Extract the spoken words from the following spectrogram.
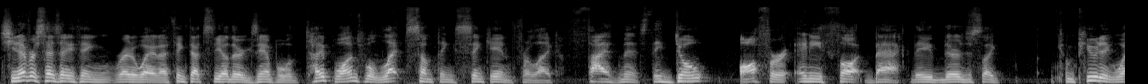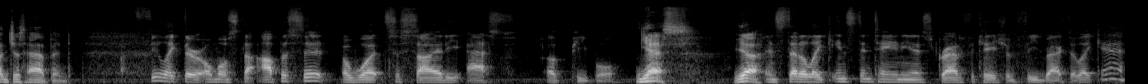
she never says anything right away? And I think that's the other example. With type ones will let something sink in for like five minutes. They don't offer any thought back. They they're just like computing what just happened. I feel like they're almost the opposite of what society asks of people. Yes. Yeah. Instead of like instantaneous gratification feedback, they're like, eh,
